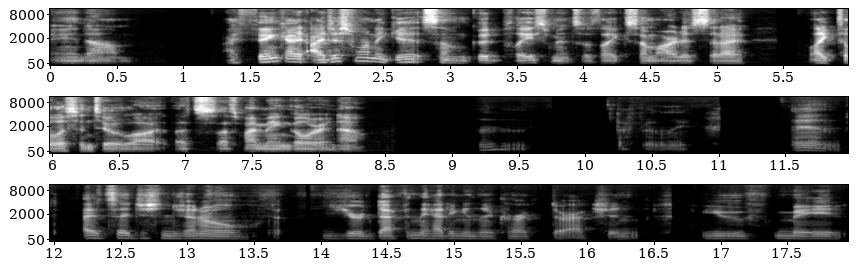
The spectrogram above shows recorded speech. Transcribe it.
and um I think I, I just want to get some good placements with like some artists that I like to listen to a lot. That's that's my main goal right now. Mm-hmm. Definitely. And I'd say just in general, uh, you're definitely heading in the correct direction. You've made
